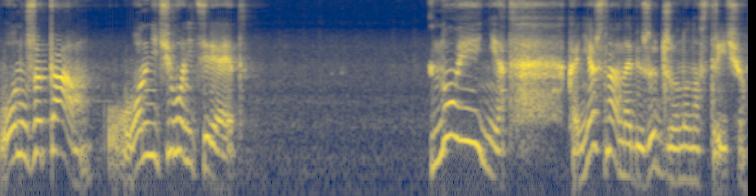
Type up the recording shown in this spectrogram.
он уже там, он ничего не теряет. Ну и нет. Конечно, она бежит Джону навстречу.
